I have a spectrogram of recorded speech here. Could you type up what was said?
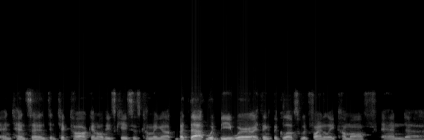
and Tencent and TikTok and all these cases coming up. But that would be where I think the gloves would finally come off, and uh,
